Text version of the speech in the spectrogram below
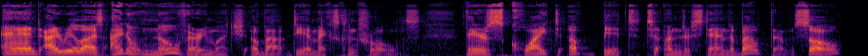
And I realized I don't know very much about DMX controls. There's quite a bit to understand about them. So,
